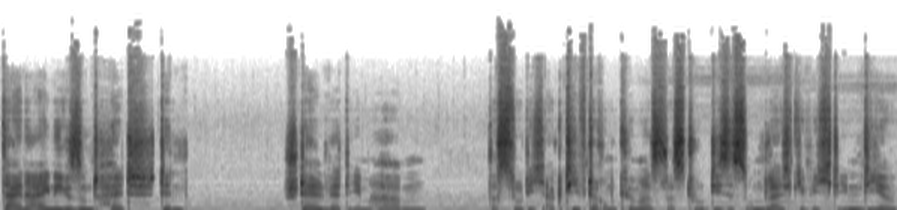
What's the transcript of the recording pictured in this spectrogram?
deine eigene Gesundheit den Stellenwert eben haben, dass du dich aktiv darum kümmerst, dass du dieses Ungleichgewicht in dir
